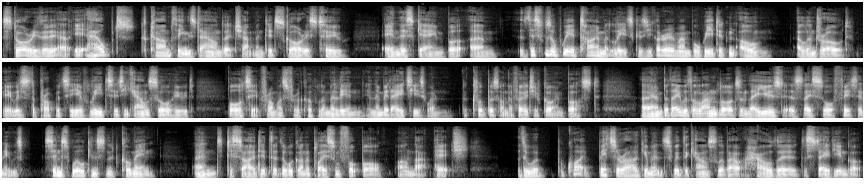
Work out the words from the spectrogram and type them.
story that it, it helped calm things down that Chapman did score his two in this game. But um, this was a weird time at Leeds because you've got to remember we didn't own Elland Road. It was the property of Leeds City Council who'd bought it from us for a couple of million in the mid 80s when the club was on the verge of going bust. Um, but they were the landlords and they used it as they saw fit. And it was since Wilkinson had come in and decided that they were going to play some football on that pitch, there were quite bitter arguments with the council about how the, the stadium got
